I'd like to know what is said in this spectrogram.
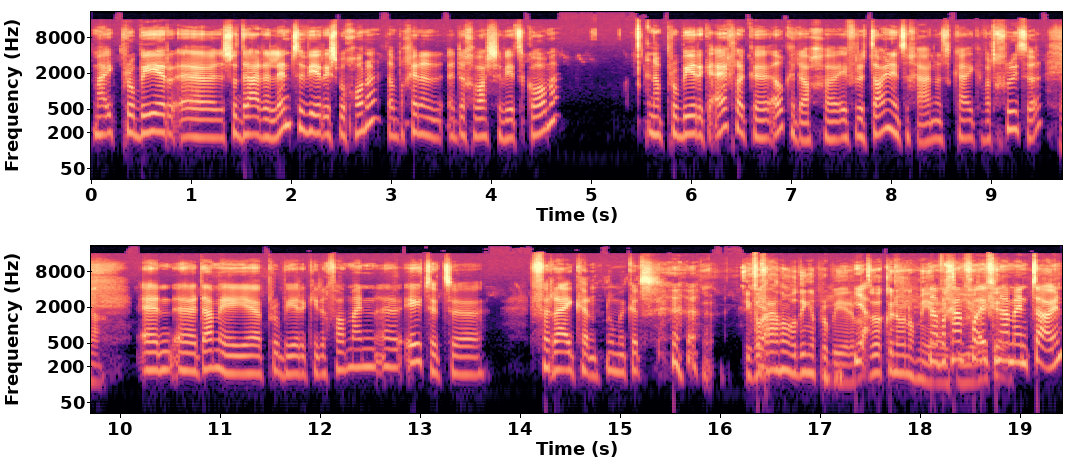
Maar ik probeer, uh, zodra de lente weer is begonnen, dan beginnen de gewassen weer te komen. En dan probeer ik eigenlijk uh, elke dag uh, even de tuin in te gaan en te kijken wat groeit er. Ja. En daarmee probeer ik in ieder geval mijn eten te verrijken, noem ik het. Ja. Ik wil graag nog wat dingen proberen. Wat kunnen we nog meer nou, We gaan gewoon even naar mijn tuin.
